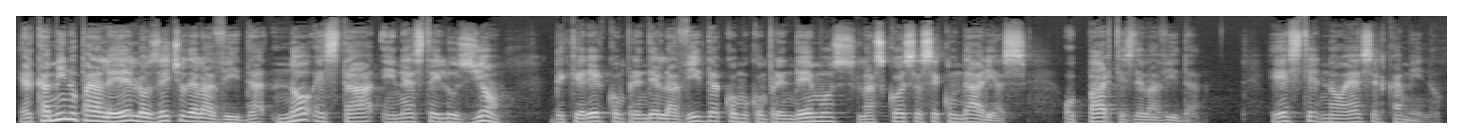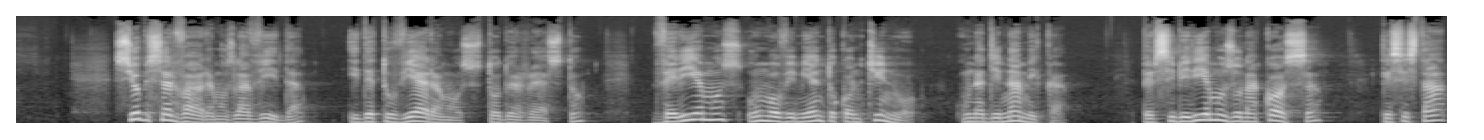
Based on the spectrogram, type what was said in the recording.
El camino para leer los hechos de la vida no está en esta ilusión de querer comprender la vida como comprendemos las cosas secundarias o partes de la vida. Este no es el camino. Si observáramos la vida y detuviéramos todo el resto, veríamos un movimiento continuo, una dinámica perceberíamos uma coisa que se está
